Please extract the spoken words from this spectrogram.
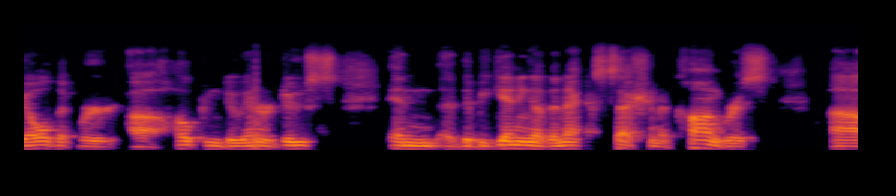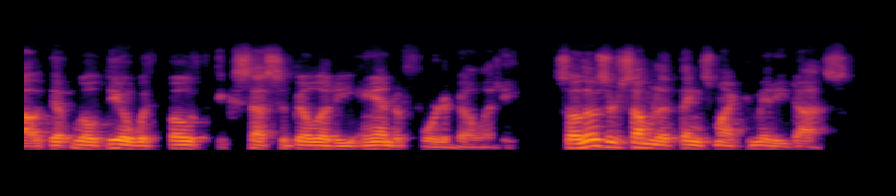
bill that we're hoping to introduce in the beginning of the next session of Congress that will deal with both accessibility and affordability. So those are some of the things my committee does.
